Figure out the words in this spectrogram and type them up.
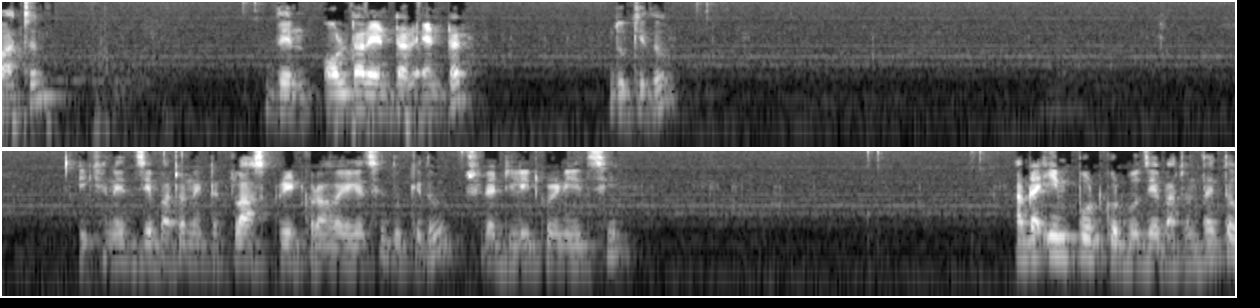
button then alter enter enter দুঃখিত। এখানে যে বাটন একটা ক্লাস ক্রিয়েট করা হয়ে গেছে, দুঃখিত, সেটা ডিলিট করে নিয়েছি। আমরা ইম্পোর্ট করব যে বাটন তাই তো?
